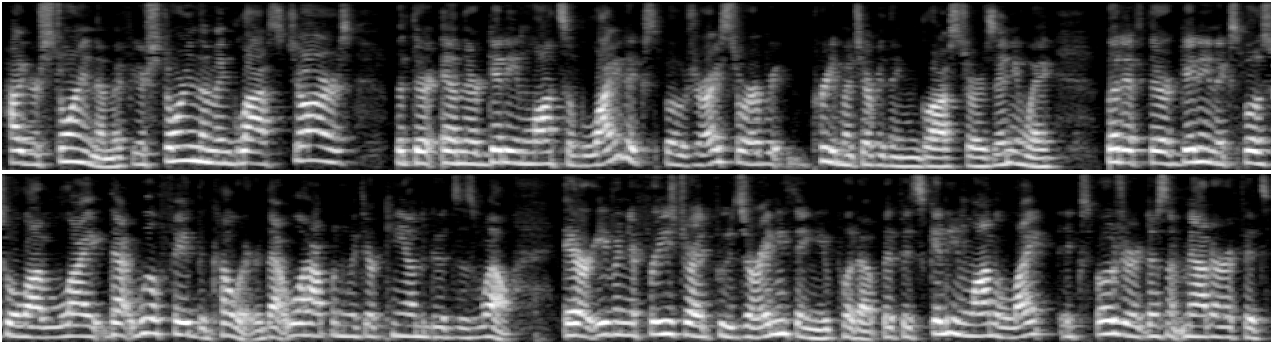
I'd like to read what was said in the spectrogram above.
how you're storing them. If you're storing them in glass jars, but they're and they're getting lots of light exposure. I store every pretty much everything in glass jars anyway. But if they're getting exposed to a lot of light, that will fade the color. That will happen with your canned goods as well. Or even your freeze-dried foods or anything you put up. If it's getting a lot of light exposure, it doesn't matter if it's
